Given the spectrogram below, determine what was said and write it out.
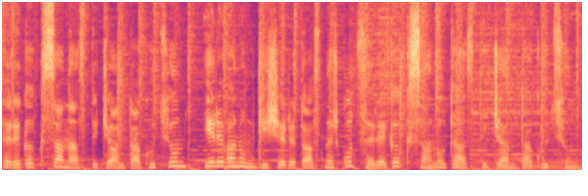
ցերեկը 20 աստիճան տաքություն, Երևանում գիշերը 12, ցերեկը 28 աստիճան տաքություն։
